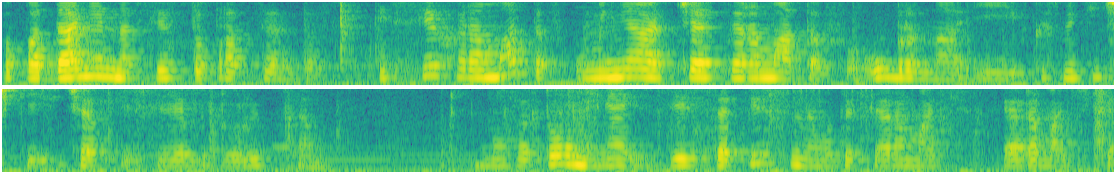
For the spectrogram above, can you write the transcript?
попадание на все сто процентов. Из всех ароматов, у меня часть ароматов убрана, и в косметичке сейчас, если я буду рыться, но зато у меня здесь записаны вот эти ароматики.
